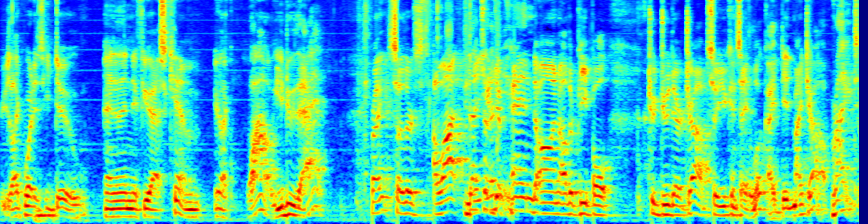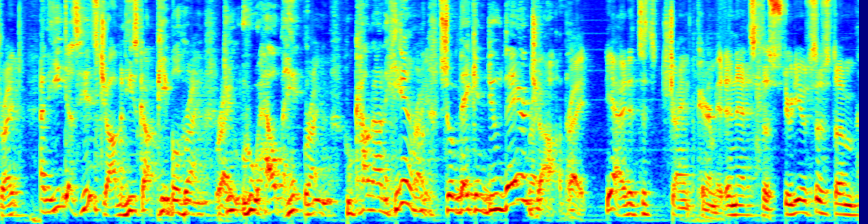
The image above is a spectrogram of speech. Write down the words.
like what does he do? And then if you ask him, you're like, "Wow, you do that?" Right? So there's a lot That's that you I mean. depend on other people to do their job so you can say, "Look, I did my job." Right, Right? and he does his job, and he's got people who Right, right. do, who help him, Right. who, who count on him, Right. so they can do their job. Right. Yeah, it's, it's a giant pyramid. And that's the studio system,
